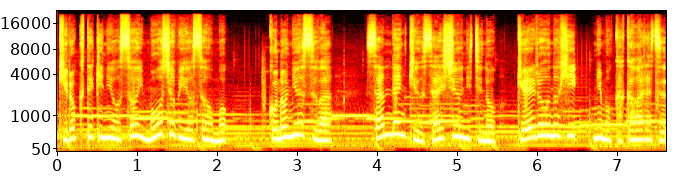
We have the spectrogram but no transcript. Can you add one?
記録的に遅い猛暑日予想も。このニュースは3連休最終日の敬老の日にもかかわらず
